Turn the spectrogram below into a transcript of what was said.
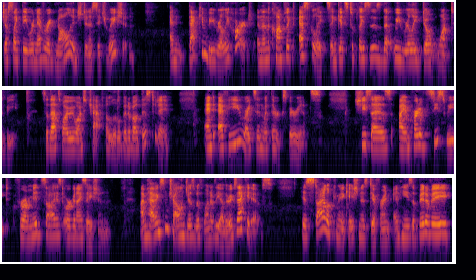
just like they were never acknowledged in a situation? And that can be really hard. And then the conflict escalates and gets to places that we really don't want to be. So that's why we want to chat a little bit about this today. And Effie writes in with their experience. She says, I am part of the C suite for a mid sized organization. I'm having some challenges with one of the other executives. His style of communication is different, and he's a bit of a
